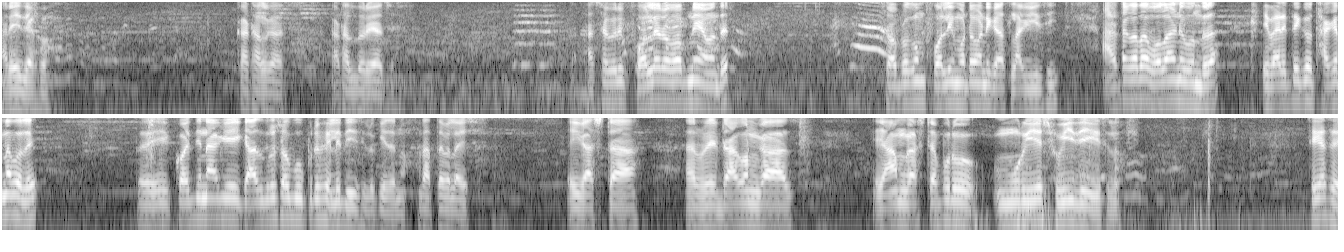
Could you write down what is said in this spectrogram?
আর এই দেখো, কাঁঠাল গাছ, কাঁঠাল ধরে আছে। আশা করি ফলের অভাব নেই আমাদের। সব রকম ফলই মোটামুটি গাছ লাগিয়েছি। আর একটা কথা বলা হয়নি বন্ধুরা, এ বাড়িতে কেউ থাকে না বলে তো এই কয়েকদিন আগে এই গাছগুলো সব উপরে ফেলে দিয়েছিল, কে যেন রাত্রেবেলা এসে। এই গাছটা, তারপরে ড্রাগন গাছ, এই আম গাছটা পুরো মুড়িয়ে শুইয়ে দিয়ে গেছিল। ঠিক আছে?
